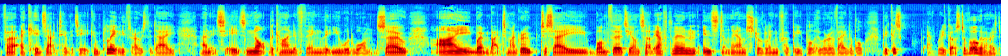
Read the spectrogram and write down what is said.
for a kid's activity. It completely throws the day and it's, it's not the kind of thing that you would want. So I went back to my group to say 1.30 on Saturday afternoon and instantly I'm struggling for people who are available because everybody's got stuff organised.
